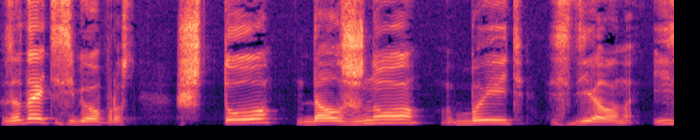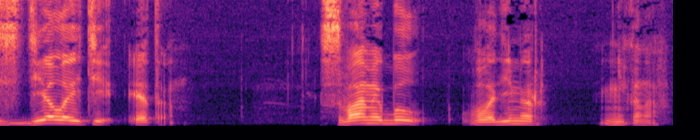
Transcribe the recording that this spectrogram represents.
Задайте себе вопрос, что должно быть сделано, и сделайте это. С вами был Владимир Никонов.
